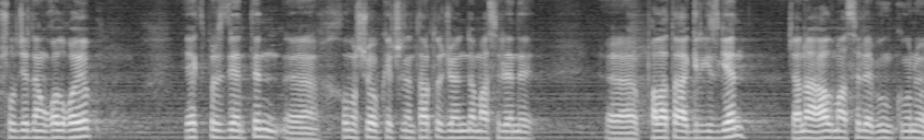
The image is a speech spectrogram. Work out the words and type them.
ушул жерден кол коюп экс президенттин кылмыш жоопкерчилигине тартуу жөнүндө маселени палатага киргизген жана ал маселе бүгүнкү күнү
